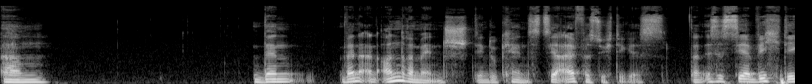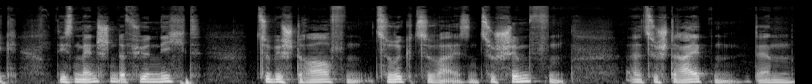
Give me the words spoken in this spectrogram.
Ähm, denn wenn ein anderer Mensch, den du kennst, sehr eifersüchtig ist, dann ist es sehr wichtig, diesen Menschen dafür nicht zu bestrafen, zurückzuweisen, zu schimpfen, äh, zu streiten, denn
